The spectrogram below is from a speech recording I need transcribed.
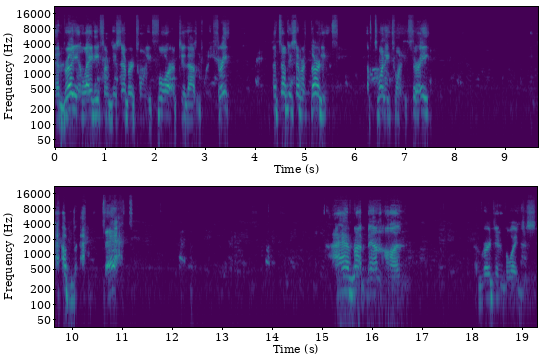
And Brilliant Lady from December 24 of 2023 until December 30th of 2023. How about that? I have not been on a Virgin Voyages ship.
